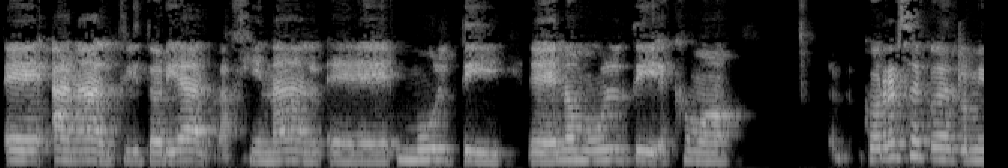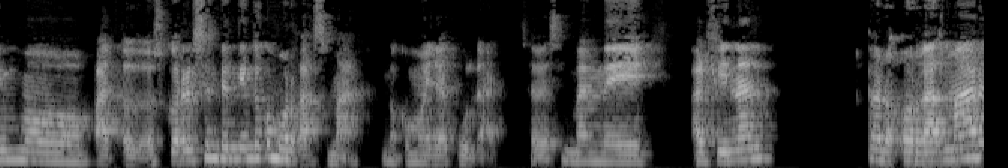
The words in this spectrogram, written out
eh, anal, clitorial, vaginal, eh, multi, no multi, es como correrse es lo mismo para todos. Correrse entendiendo como orgasmar, no como eyacular, ¿sabes? De, al final, bueno, orgasmar,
